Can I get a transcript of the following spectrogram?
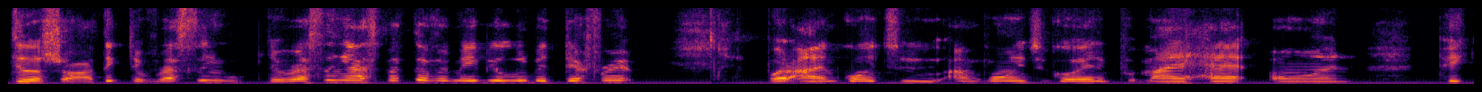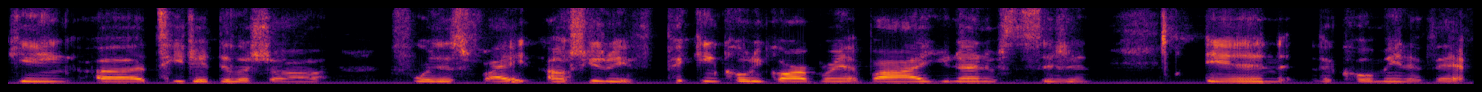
Dillashaw. I think the wrestling the wrestling aspect of it may be a little bit different, but I'm going to I'm going to go ahead and put my hat on picking uh, TJ Dillashaw for this fight. Oh, excuse me, picking Cody Garbrandt by unanimous decision in the co-main event.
